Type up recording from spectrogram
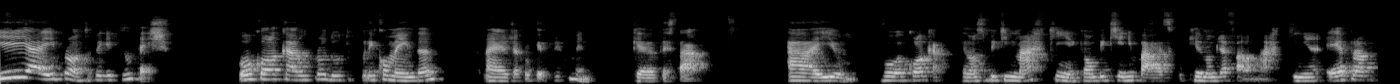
E aí, pronto, eu peguei fiz um teste. Vou colocar um produto por encomenda. Aí eu já coloquei por encomenda, quero testar. Aí eu vou colocar, que é o nosso biquíni marquinha, que é um biquíni básico, que o nome já fala marquinha, é para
